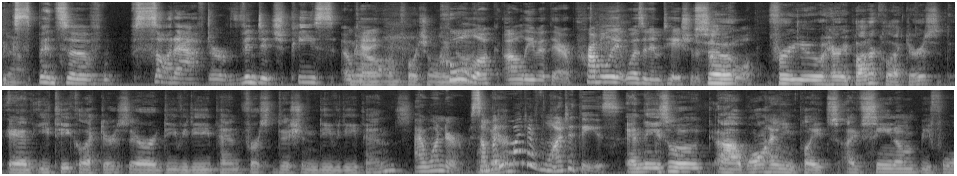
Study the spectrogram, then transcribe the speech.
No, expensive, sought after vintage piece? Okay. no unfortunately cool not. look. I'll leave it there. Probably it was an imitation of something So, cool. for you Harry Potter collectors and ET collectors, there are DVD pen, first edition DVD pens. I wonder. Somebody might have wanted these. And these little uh, wall hanging plates, I've seen them before.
